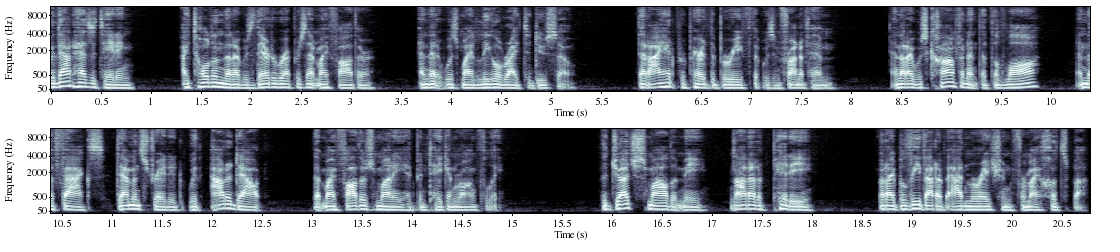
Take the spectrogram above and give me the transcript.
Without hesitating, I told him that I was there to represent my father and that it was my legal right to do so, that I had prepared the brief that was in front of him, and that I was confident that the law and the facts demonstrated without a doubt that my father's money had been taken wrongfully. The judge smiled at me, not out of pity, but I believe out of admiration for my chutzpah.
